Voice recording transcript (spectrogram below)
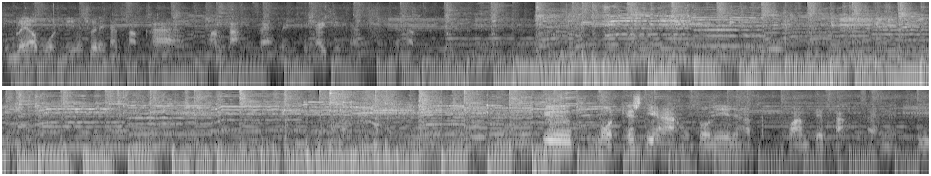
ผมเลยเอาโหมดนี้มาช่วยในการปรับค่าความต่างของแสงเนี่ยให้ใกล้เคียงกัน คือโหมด HDR ของ Sony นะครับ ความแตกต่างของแสงเนี่ยคือ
